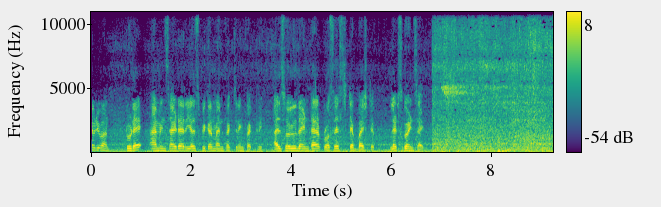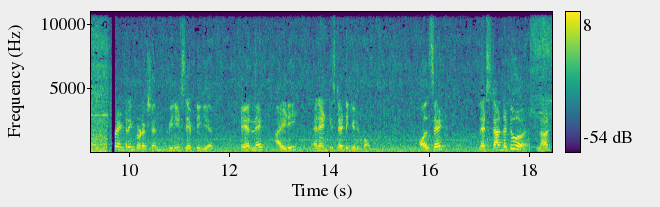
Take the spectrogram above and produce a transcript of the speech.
everyone, today I'm inside a real speaker manufacturing factory. I'll show you the entire process step by step. Let's go inside. for entering production, we need safety gear, hairnet, ID and anti-static uniform. All set? Let's start the tour. Large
